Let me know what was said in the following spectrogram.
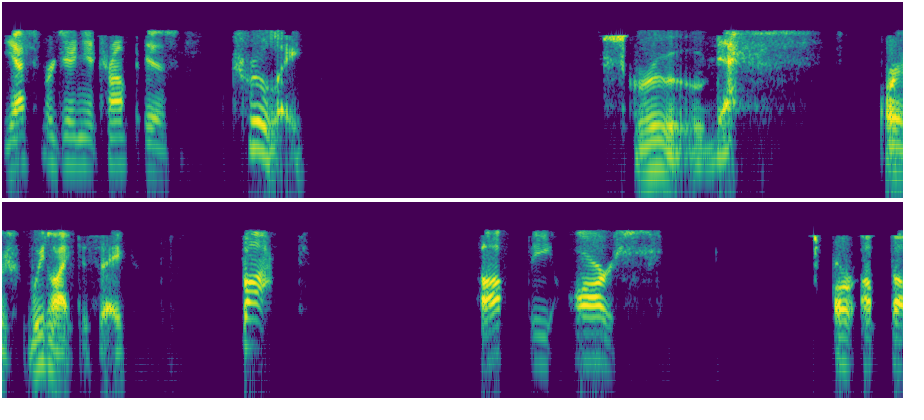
Yes, Virginia, Trump is truly screwed, or as we like to say, fucked up the arse or up the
